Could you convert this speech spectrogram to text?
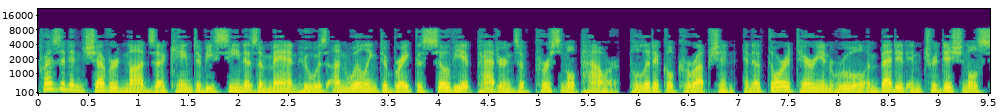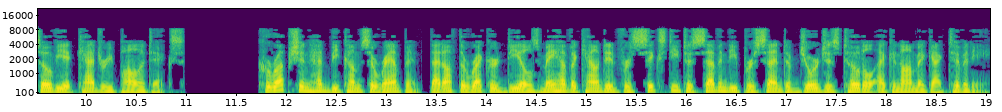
President Shevardnadze came to be seen as a man who was unwilling to break the Soviet patterns of personal power, political corruption, and authoritarian rule embedded in traditional Soviet cadre politics. Corruption had become so rampant, that off-the-record deals may have accounted for 60–70% of Georgia's total economic activity.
